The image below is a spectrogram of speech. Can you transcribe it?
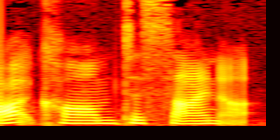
to sign up.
